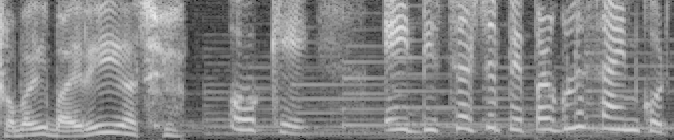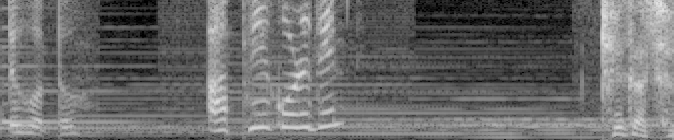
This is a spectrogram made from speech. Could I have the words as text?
সবাই বাইরেই আছে। ওকে এই ডিসচার্জের পেপারগুলো সাইন করতে হতো। আপনি করে দিন। ঠিক আছে।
